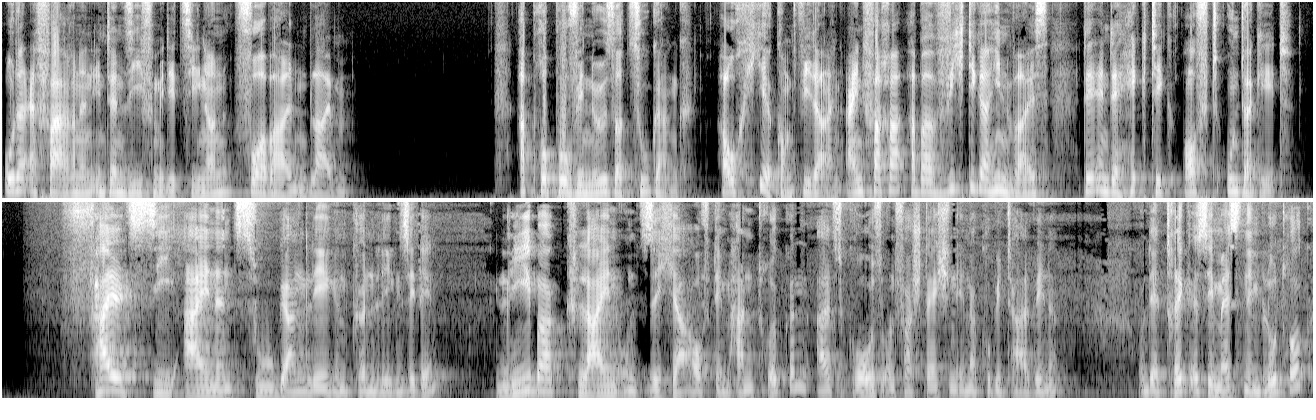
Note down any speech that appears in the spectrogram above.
oder erfahrenen Intensivmedizinern vorbehalten bleiben. Apropos venöser Zugang. Auch hier kommt wieder ein einfacher, aber wichtiger Hinweis, der in der Hektik oft untergeht. Falls Sie einen Zugang legen können, legen Sie den. Lieber klein und sicher auf dem Handrücken als groß und verstechen in der Kubitalvene. Und der Trick ist, Sie messen den Blutdruck,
